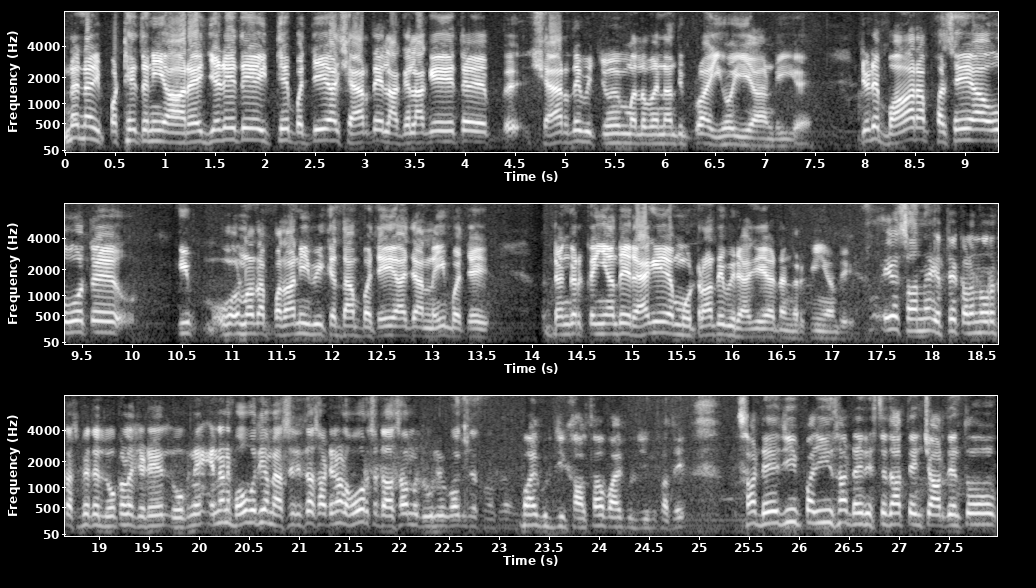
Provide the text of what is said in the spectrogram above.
ਨਹੀਂ ਨਹੀਂ ਪੱਠੇ ਤੇ ਨਹੀਂ ਆ ਰਹੇ। ਜਿਹੜੇ ਤੇ ਇੱਥੇ ਵੱਜੇ ਆ ਸ਼ਹਿਰ ਦੇ ਲਾਗੇ ਲਾਗੇ ਤੇ ਸ਼ਹਿਰ ਦੇ ਵਿੱਚੋਂ ਮਤਲਬ ਇਹਨਾਂ ਦੀ ਭਰਾਈ ਹੋਈ ਆਂਦੀ ਹੈ। ਜਿਹੜੇ ਬਾਹਰ ਆ ਫਸੇ ਆ ਉਹ ਤੇ ਕੀ ਉਹਨਾਂ ਦਾ ਪਤਾ ਨਹੀਂ ਵੀ ਕਿੱਦਾਂ ਬਚੇ ਆ ਜਾਂ ਨਹੀਂ ਬਚੇ। ਡੰਗਰ ਕਈਆਂ ਦੇ ਰਹਿ ਗਏ ਆ ਮੋਟਰਾਂ ਤੇ ਵੀ ਰਹਿ ਗਏ ਆ ਡੰਗਰ ਕਈਆਂ ਦੇ। ਸੋ ਇਹ ਸਨ ਇੱਥੇ ਕਲਨੌਰ ਕਸਬੇ ਦੇ ਲੋਕਲ ਜਿਹੜੇ ਲੋਕ ਨੇ ਇਹਨਾਂ ਨੇ ਬਹੁਤ ਵਧੀਆ ਮੈਸੇਜ ਦਿੱਤਾ ਸਾਡੇ ਨਾਲ। ਹੋਰ ਸਰਦਾਰ ਸਾਹਿਬ ਮੌਜੂਦ ਨੇ ਵਾਹਿਗੁਰੂ ਜੀ ਕਾ ਖਾਲਸਾ। ਵਾਹਿਗੁਰੂ ਜੀ ਖਾਲਸਾ ਵਾਹਿਗੁਰੂ ਜੀ ਕੀ ਫਤਿਹ। ਸਾਡੇ ਜੀ ਭਾਜੀ ਸਾਡੇ ਰਿਸ਼ਤੇਦਾਰ ਤਿੰਨ ਚਾਰ ਦਿਨ ਤੋਂ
